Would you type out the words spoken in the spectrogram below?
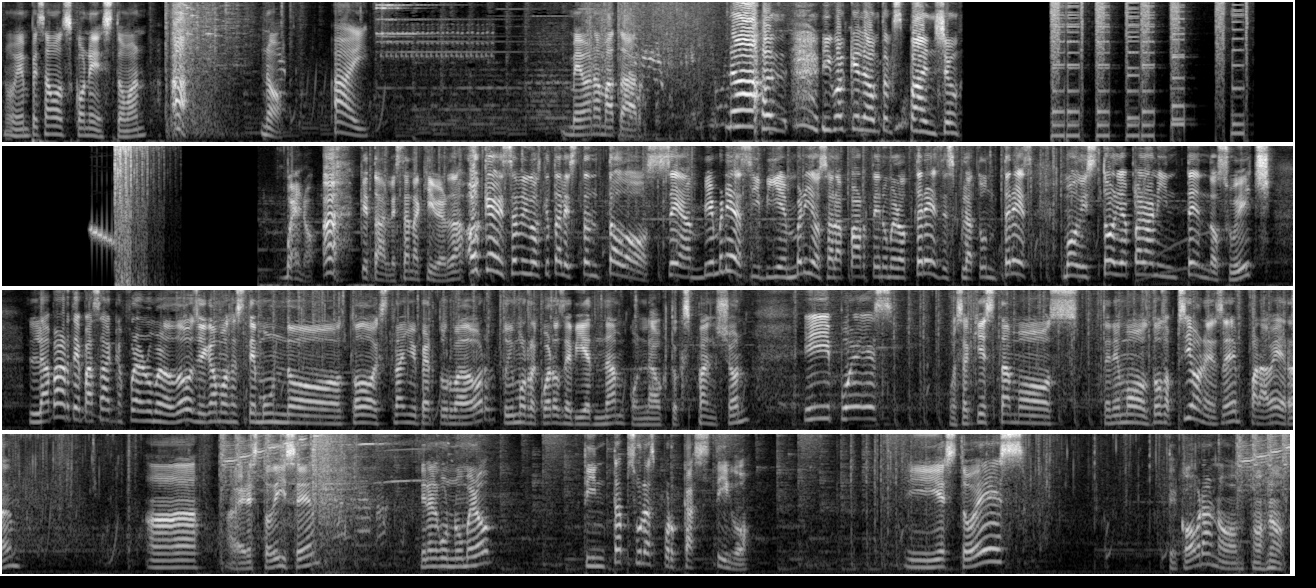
No, ya empezamos con esto, man. ¡Ah! No. ¡Ay! Me van a matar. ¡No! Igual que el Auto Expansion. Bueno, ah, ¿qué tal? Están aquí, ¿verdad? Ok, amigos, ¿qué tal están todos? Sean bienvenidas y bienvenidos a la parte número 3 de Splatoon 3, modo historia para Nintendo Switch. La parte pasada, que fue la número 2, llegamos a este mundo todo extraño y perturbador. Tuvimos recuerdos de Vietnam con la Octo Expansion. Y pues, pues aquí estamos, tenemos dos opciones, ¿eh? Para ver, ¿eh? Ah, a ver, esto dice... ¿Tiene algún número? Tintápsulas por castigo. Y esto es... ¿Te cobran o, no?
